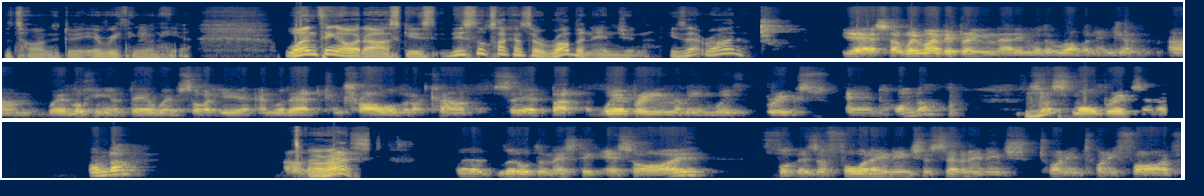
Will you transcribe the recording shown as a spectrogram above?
the time to do everything on here. One thing I would ask is this looks like it's a Robin engine. Is that right? Yeah, so we won't be bringing that in with a Robin engine. Um, we're looking at their website here, and without control of it, I can't see it. But we're bringing them in with Briggs and Honda. Mm-hmm. So small Briggs and a Honda. Um, All right. A little domestic SI. There's a 14 inch, a 17 inch, 20 and 25.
